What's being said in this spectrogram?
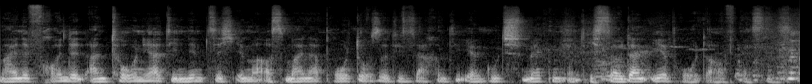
Meine Freundin Antonia, die nimmt sich immer aus meiner Brotdose die Sachen, die ihr gut schmecken und ich soll dann ihr Brot aufessen.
